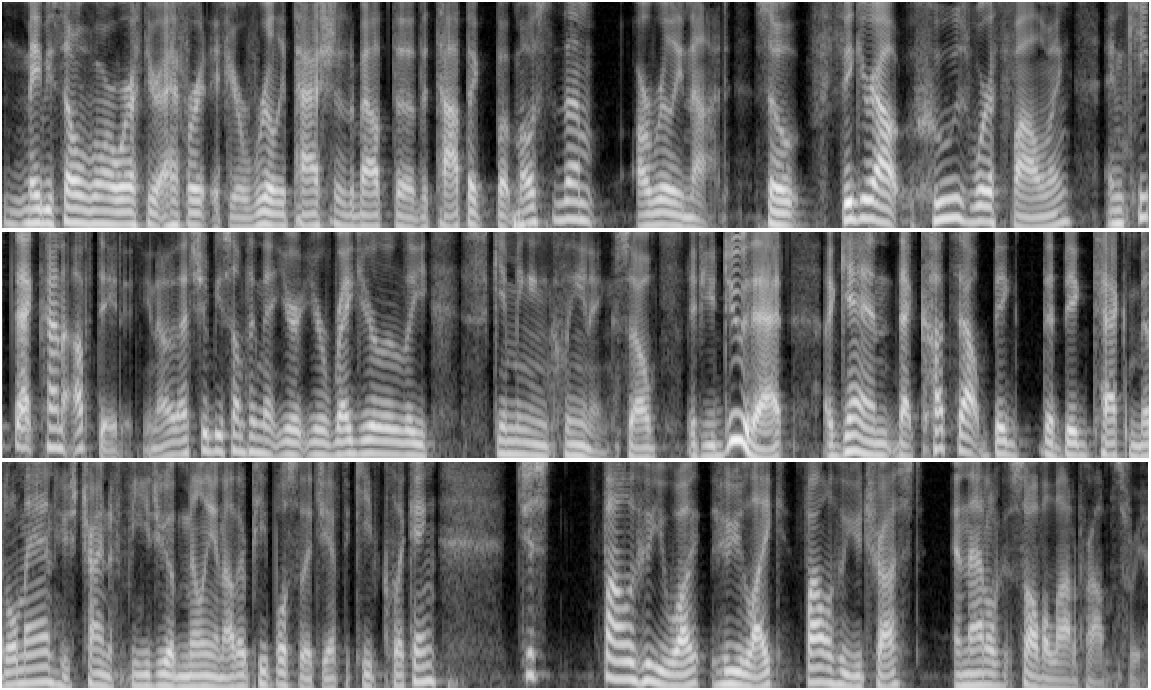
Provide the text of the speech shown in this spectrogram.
Maybe some of them are worth your effort if you're really passionate about the the topic, but most of them are really not. So figure out who's worth following and keep that kind of updated. You know, that should be something that you're you're regularly skimming and cleaning. So if you do that, again, that cuts out big the big tech middleman who's trying to feed you a million other people so that you have to keep clicking. Just follow who you who you like, follow who you trust, and that'll solve a lot of problems for you.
